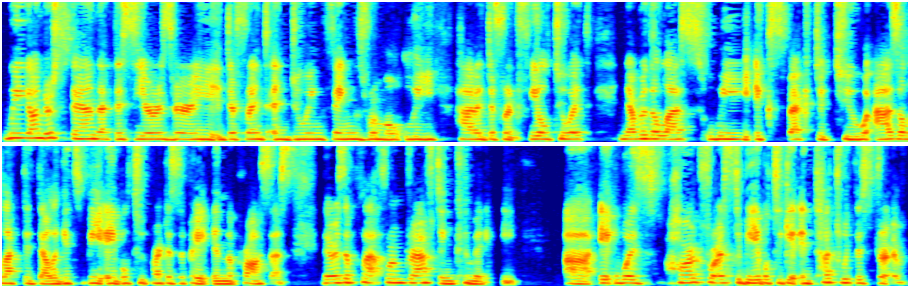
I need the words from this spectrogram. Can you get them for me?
we understand that this year is very different and doing things remotely had a different feel to it. Nevertheless, we expected to, as elected delegates, be able to participate in the process. There is a platform drafting committee uh, it was hard for us to be able to get in touch with this dra-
